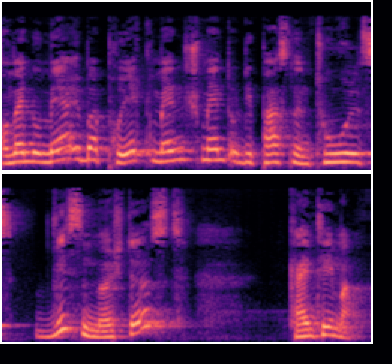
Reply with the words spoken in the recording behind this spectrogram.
Und wenn du mehr über Projektmanagement und die passenden Tools wissen möchtest, kein Thema.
